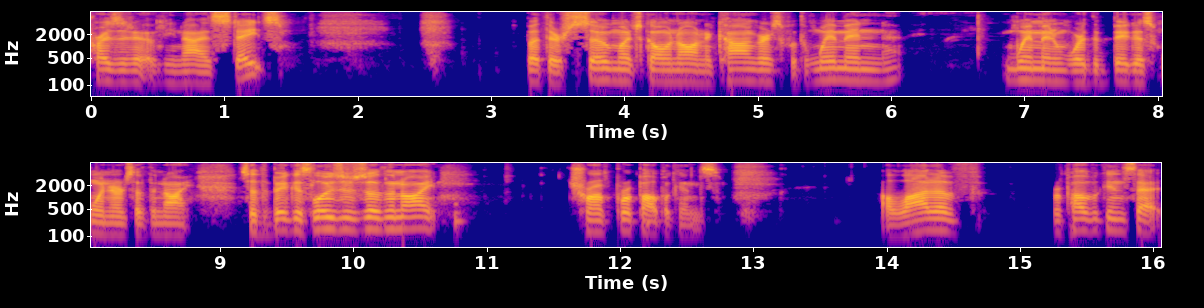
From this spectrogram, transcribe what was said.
president of the United States. But there's so much going on in Congress with women. Women were the biggest winners of the night. So the biggest losers of the night, Trump Republicans. A lot of Republicans that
